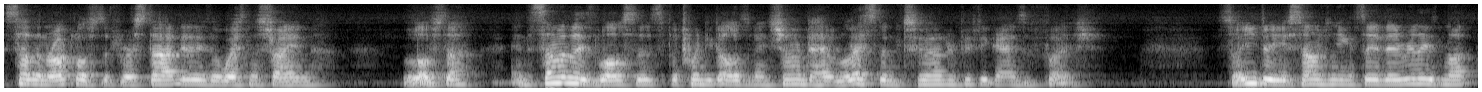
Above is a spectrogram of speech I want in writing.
southern rock lobster for a start. It is a Western Australian lobster. And some of these lobsters for $20 have been shown to have less than 250 grams of flesh. So you do your sums and you can see there really is not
